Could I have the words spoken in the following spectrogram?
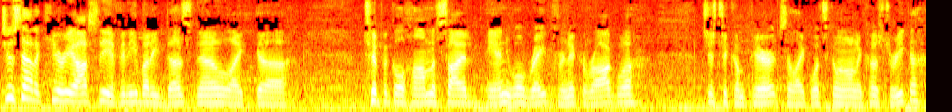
just out of curiosity, if anybody does know like uh, typical homicide annual rate for Nicaragua, just to compare it to like what's going on in Costa Rica,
